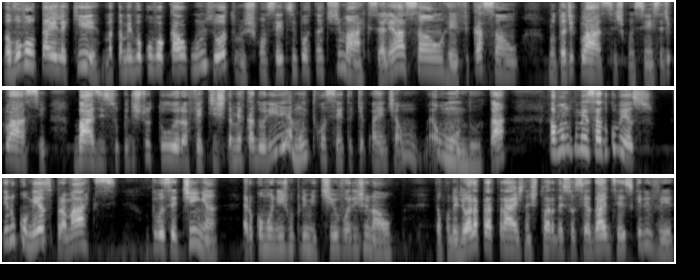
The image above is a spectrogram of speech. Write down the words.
Mas vou voltar ele aqui, mas também vou convocar alguns outros conceitos importantes de Marx: alienação, reificação, luta de classes, consciência de classe, base e superestrutura, fetiche da mercadoria, e é muito conceito aqui, a gente é um, é um mundo, tá? Mas vamos começar do começo. E no começo, para Marx, o que você tinha era o comunismo primitivo original. Então, quando ele olha para trás na história das sociedades, é isso que ele vê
